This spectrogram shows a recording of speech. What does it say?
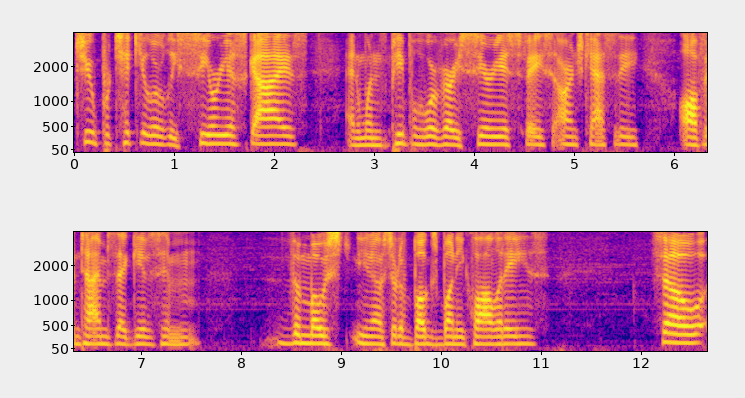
two particularly serious guys, and when people who are very serious face Orange Cassidy, oftentimes that gives him the most you know sort of Bugs Bunny qualities. So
